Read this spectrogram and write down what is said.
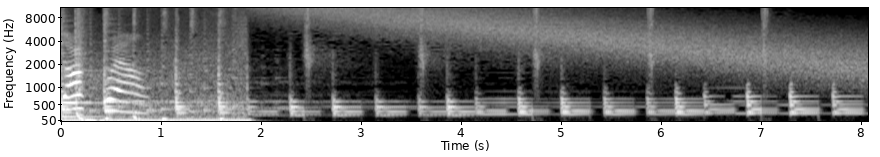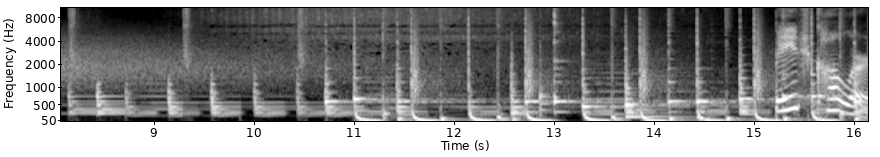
Dark brown, beige color,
